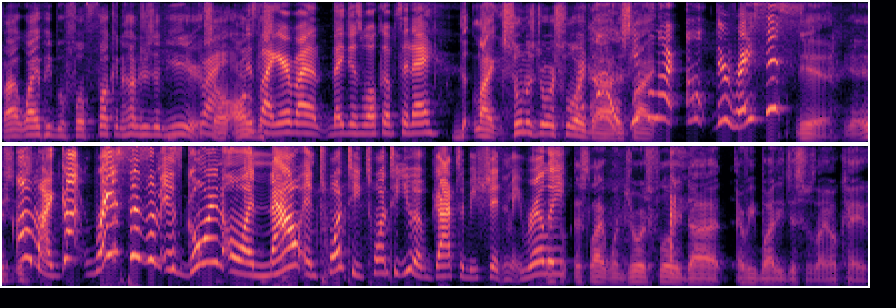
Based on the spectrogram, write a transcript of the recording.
by white people for fucking hundreds of years. Right. So all and it's like everybody they just woke up today. th- like soon as George Floyd Like, died, oh, it's people like are oh they're racist. yeah, yeah. It's, it's, Oh my god, racism is going on now in 2020. You have got to be shitting me. Really? It's, it's like when George Floyd died, everybody just was like, okay,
